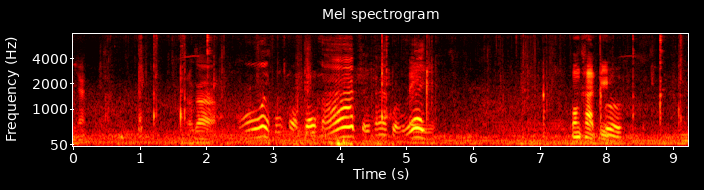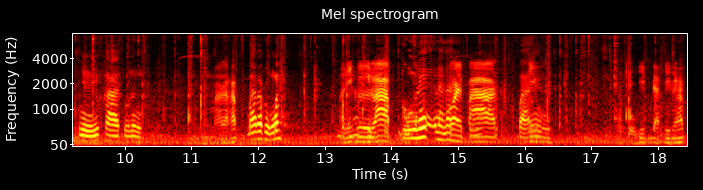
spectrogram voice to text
นี่ครับแล้วก็โอ้ยคงขอบกองขาดเสียงหาขวงใส่เลยฟองขาดดิอืมนี่ยุคาตัวหนึ่งมาแล้วครับ มาเราถุงมาอันนี้คือลาบถุงอยู่นี่นั่นนะก้อยปลาปลาซิวดิบแบบดิบนะครับ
